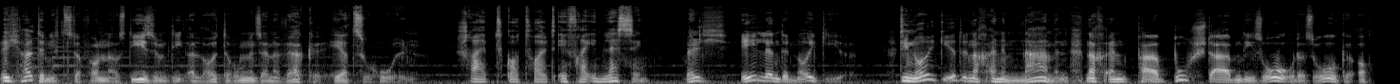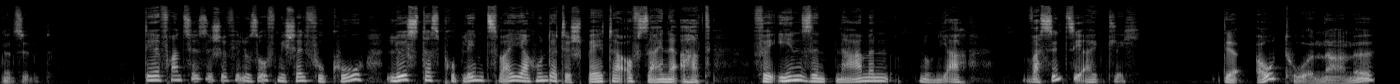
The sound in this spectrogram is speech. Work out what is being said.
Ich halte nichts davon, aus diesem die Erläuterungen seiner Werke herzuholen, schreibt Gotthold Ephraim Lessing. Welch elende Neugier! Die Neugierde nach einem Namen, nach ein paar Buchstaben, die so oder so geordnet sind. Der französische Philosoph Michel Foucault löst das Problem zwei Jahrhunderte später auf seine Art. Für ihn sind Namen, nun ja, was sind sie eigentlich? Der Autorname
